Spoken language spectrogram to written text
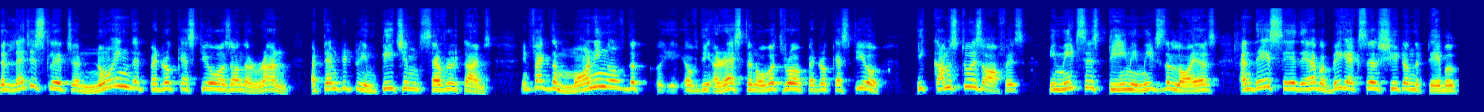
The legislature, knowing that Pedro Castillo was on the run, attempted to impeach him several times. In fact, the morning of the of the arrest and overthrow of Pedro Castillo, he comes to his office, he meets his team, he meets the lawyers, and they say they have a big Excel sheet on the table,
